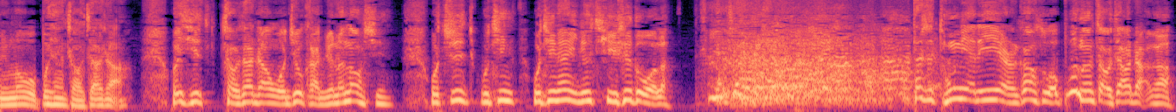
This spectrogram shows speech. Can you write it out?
友说：“我不想找家长，我一起找家长我就感觉到闹心。我今我今我今年已经七十多了，但是童年的阴影告诉我不能找家长啊。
